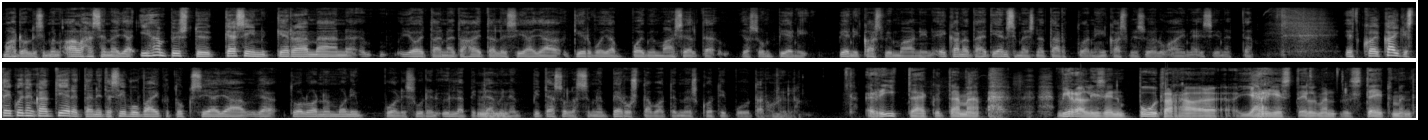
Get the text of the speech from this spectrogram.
mahdollisimman alhaisena ja ihan pystyy käsin keräämään joitain näitä haitallisia ja kirvoja poimimaan sieltä, jos on pieni, pieni kasvimaa, niin ei kannata heti ensimmäisenä tarttua niihin kasvinsuojeluaineisiin. Että, että kaikista ei kuitenkaan tiedetä niitä sivuvaikutuksia ja, ja tuo luonnon monipuolisuuden ylläpitäminen mm-hmm. pitäisi olla sellainen perustavoite myös kotipuutarhurilla. Riittääkö tämä virallisen puutarhajärjestelmän statement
